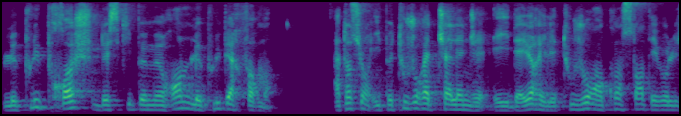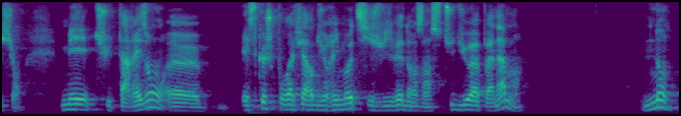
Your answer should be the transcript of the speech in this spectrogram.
le plus proche de ce qui peut me rendre le plus performant. Attention, il peut toujours être challengé et d'ailleurs, il est toujours en constante évolution. Mais tu as raison. Euh, est-ce que je pourrais faire du remote si je vivais dans un studio à Paname? Non,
